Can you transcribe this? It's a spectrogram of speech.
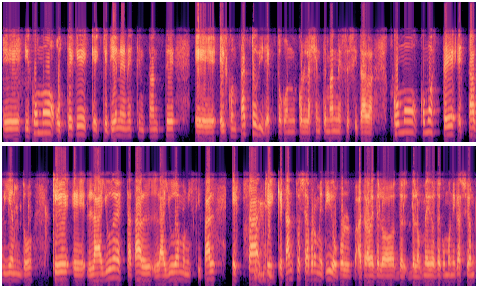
eh, ¿y cómo usted que, que, tiene en este instante eh, el contacto directo con, con, la gente más necesitada, ¿cómo, cómo usted está viendo que eh, la ayuda estatal, la ayuda municipal, está que, que tanto se ha prometido por, a través de los, de los medios de comunicación,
